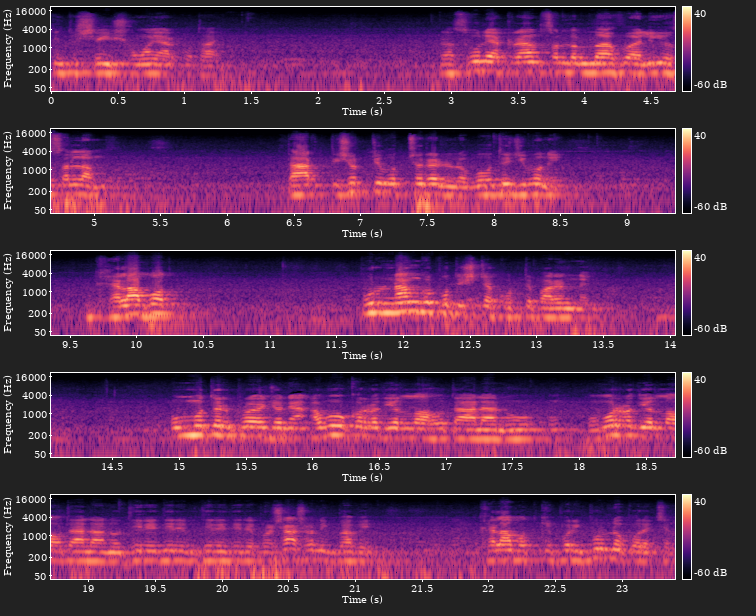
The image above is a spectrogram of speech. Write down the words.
কিন্তু সেই সময় আর কোথায়? রাসুল আকরাম সাল্লাহ আলী ওসাল্লাম তার তেষট্টি বছরের নবহতি জীবনে খেলাপথ পূর্ণাঙ্গ প্রতিষ্ঠা করতে পারেন নাই। উম্মতের প্রয়োজনে আবু বকর আল্লাহ তালানু উমর রদি আল্লাহ তালানু ধীরে ধীরে ধীরে ধীরে প্রশাসনিকভাবে খেলাপথকে পরিপূর্ণ করেছেন।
